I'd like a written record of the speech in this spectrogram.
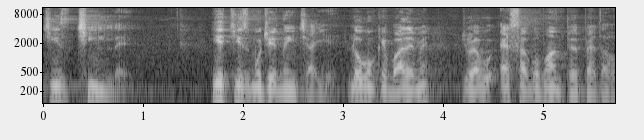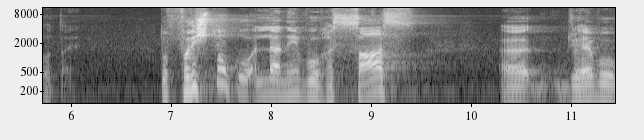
چیز چھین لے، یہ چیز مجھے نہیں چاہیے۔ لوگوں کے بارے میں جو ہے وہ ایسا گمان پھر پیدا ہوتا ہے۔ تو فرشتوں کو اللہ نے وہ حساس جو ہے وہ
